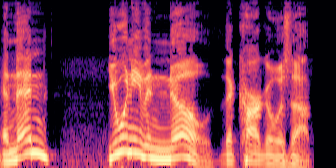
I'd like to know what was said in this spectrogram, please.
And then you wouldn't even know that CarGo was up.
